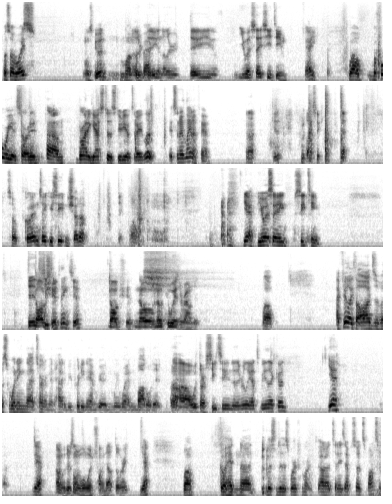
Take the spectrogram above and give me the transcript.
What's up, boys? What's good. Welcome another back. day, another day of USA C team. Hey. Well, before we get started, um, brought a guest to the studio today. Look, it's an Atlanta fan. Huh. Get it? Classic. Yeah. So go ahead and take your seat and shut up. Well, Yeah, USA C team. did Dog C shit. team things, yeah. Dog shit. No, no two ways around it. Well, I feel like the odds of us winning that tournament had to be pretty damn good, and we went and bottled it. But Uh, with our C team, do they really have to be that good? Yeah. Yeah. Oh, there's only one way to find out, though, right? Yeah. Well, go ahead and uh, listen to this word from our, uh, today's episode sponsor.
